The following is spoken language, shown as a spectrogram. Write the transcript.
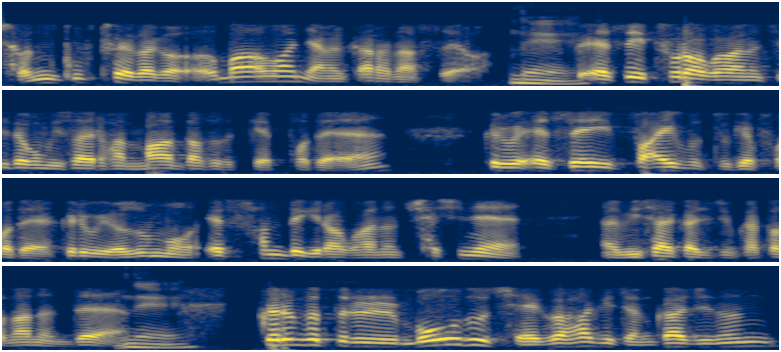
전 국토에다가 어마어마한 양을 깔아놨어요. 네. 그 SA2라고 하는 지대공 미사일 한 45개 포대, 그리고 SA5 두 개 포대, 그리고 요즘 뭐 S300이라고 하는 최신의 미사일까지 지금 갖다 놨는데 네. 그런 것들을 모두 제거하기 전까지는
